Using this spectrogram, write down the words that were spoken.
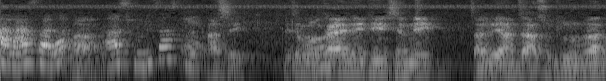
झालं असतं हा. का आज थोडीच असतं. असे. त्याच्यामुळे काय नाही टेन्शन नाही. चालू आहे आमचं हसून खेळून राहत.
